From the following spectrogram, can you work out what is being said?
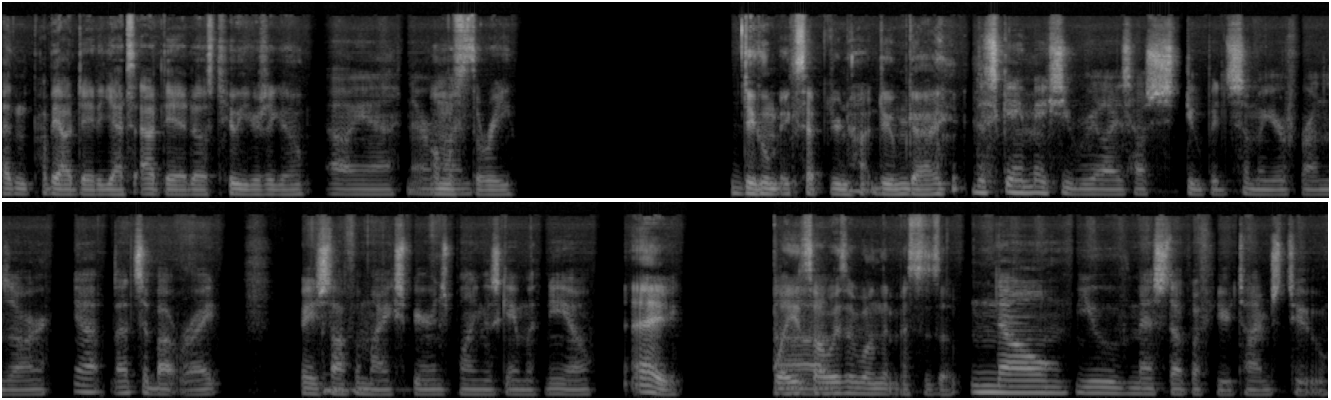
I'm probably outdated. Yeah, it's outdated. It was two years ago, Oh yeah, never almost mind. three. Doom, except you're not Doom guy. This game makes you realize how stupid some of your friends are. Yeah, that's about right. Based off of my experience playing this game with Neo. hey, Blade's Uh, always the one that messes up. No, you've messed up a few times too.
